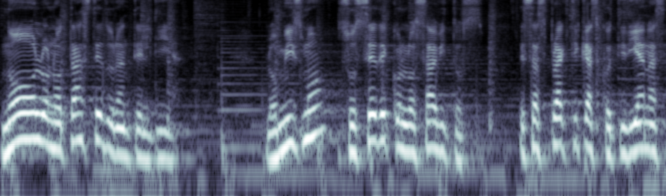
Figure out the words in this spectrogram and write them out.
No lo notaste durante el día. Lo mismo sucede con los hábitos esas prácticas cotidianas,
